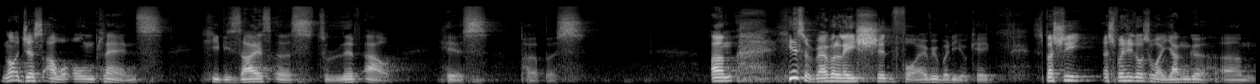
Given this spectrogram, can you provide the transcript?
not just our own plans, He desires us to live out His purpose. Um, here's a revelation for everybody, okay? Especially, especially those who are younger. Um,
